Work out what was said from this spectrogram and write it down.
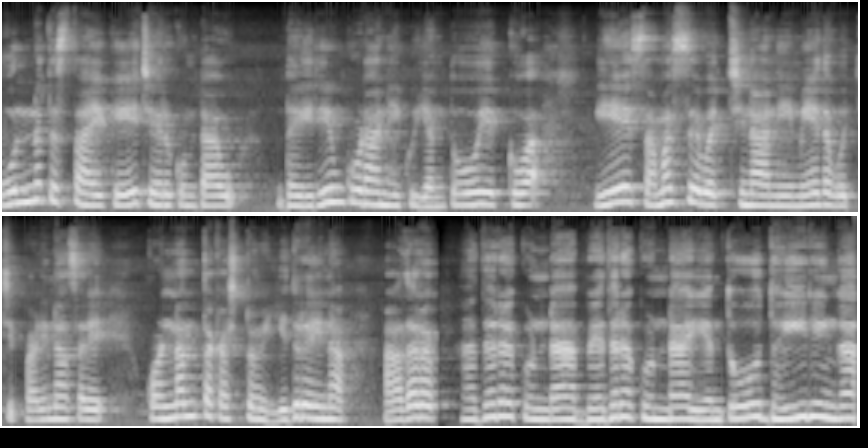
ఉన్నత స్థాయికే చేరుకుంటావు. ధైర్యం కూడా నీకు ఎంతో ఎక్కువ. ఏ సమస్య వచ్చినా నీ మీద వచ్చి పడినా సరే కొండంత కష్టం ఎదురైనా అదర అదరకుండా బెదరకుండా ఎంతో ధైర్యంగా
